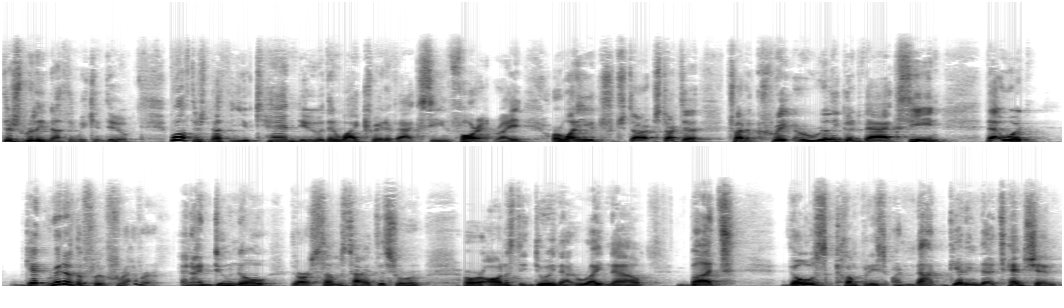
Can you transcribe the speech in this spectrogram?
there's really nothing we can do. Well, if there's nothing you can do, then why create a vaccine for it, right? Or why don't you start, start to try to create a really good vaccine that would get rid of the flu forever? And I do know there are some scientists who are, who are honestly doing that right now, but those companies are not getting the attention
